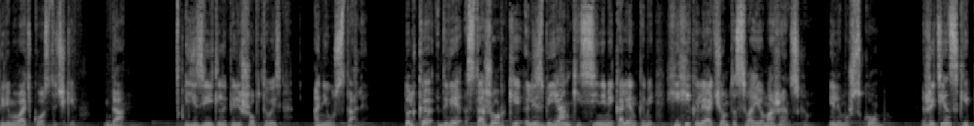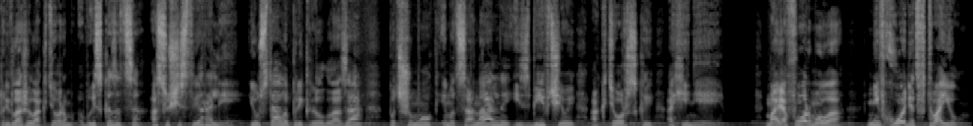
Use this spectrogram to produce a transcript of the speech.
перемывать косточки. Да, язвительно перешептываясь, они устали. Только две стажерки-лесбиянки с синими коленками хихикали о чем-то своем, о женском или мужском. Житинский предложил актерам высказаться о существе ролей и устало прикрыл глаза под шумок эмоциональной, избивчивой актерской ахинеи. «Моя формула не входит в твою.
